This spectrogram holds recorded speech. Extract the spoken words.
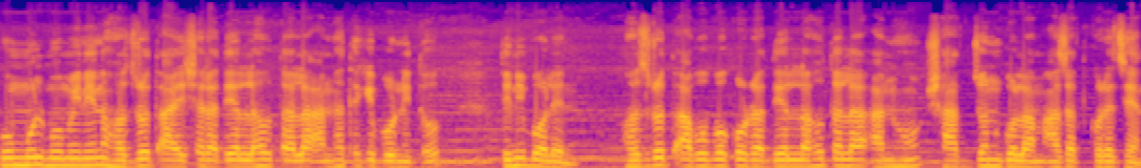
উম্মুল মুমিনিন হজরত আয়েশা রাদিয়াল্লাহু তালা আনহা থেকে বর্ণিত, তিনি বলেন হজরত আবু বকর রাদিয়াল্লাহু তালা আনহু সাতজন গোলাম আজাদ করেছেন,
